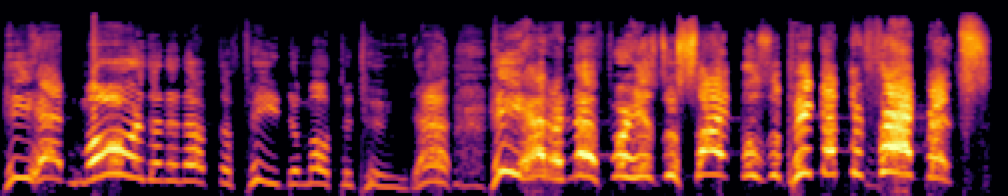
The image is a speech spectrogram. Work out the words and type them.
He had more than enough to feed the multitude. he had enough for his disciples to pick up the fragments.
